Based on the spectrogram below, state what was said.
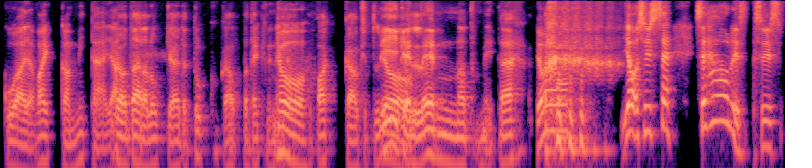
tukkua ja vaikka mitä. Ja... Joo, täällä lukee, että tukkukauppa, tekninen Joo. pakkaukset, liikelennot, mitä. Joo, Joo siis se, sehän oli siis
